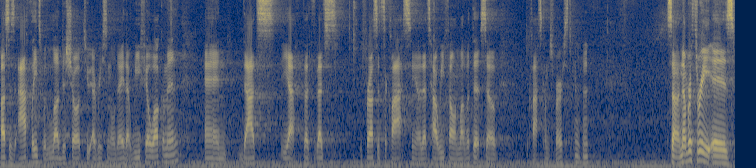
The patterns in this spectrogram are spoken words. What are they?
us as athletes would love to show up to every single day that we feel welcome in. And that's yeah, that's that's for us. It's the class. You know, that's how we fell in love with it. So the class comes 1st So number three is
